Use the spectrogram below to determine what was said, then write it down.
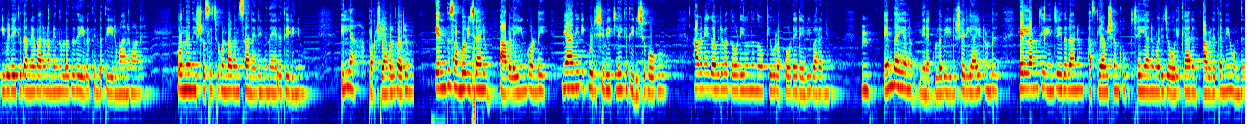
ഇവിടേക്ക് തന്നെ വരണമെന്നുള്ളത് ദൈവത്തിന്റെ തീരുമാനമാണ്. ഒന്ന് നിശ്വസിച്ചുകൊണ്ട് അവൻ സനലിന് നേരെ തിരിഞ്ഞു. ഇല്ല പക്ഷെ അവൾ വരും. എന്ത് സംഭവിച്ചാലും അവളെയും കൊണ്ടേ ഞാനിനി കുരിശു വീട്ടിലേക്ക് തിരിച്ചു പോകൂ. അവനെ ഗൗരവത്തോടെ ഒന്ന് നോക്കി ഉറപ്പോടെ രവി പറഞ്ഞു എന്തായാലും നിനക്കുള്ള വീട് ശരിയായിട്ടുണ്ട്. എല്ലാം ക്ലീൻ ചെയ്തിടാനും അത്യാവശ്യം കുക്ക് ചെയ്യാനും ഒരു ജോലിക്കാരൻ അവിടെ തന്നെ ഉണ്ട്.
